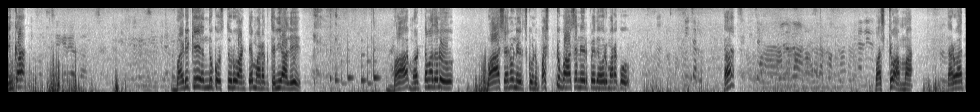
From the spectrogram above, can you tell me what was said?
ఇంకా? బడికి ఎందుకు వస్తురు అంటే మనకు తెలియాలి. బా మొట్టమొదలు భాషను నేర్చుకోండి. ఫస్ట్ భాష నేర్పేది ఎవరు మనకు? ఫస్ట్ అమ్మ. తర్వాత?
